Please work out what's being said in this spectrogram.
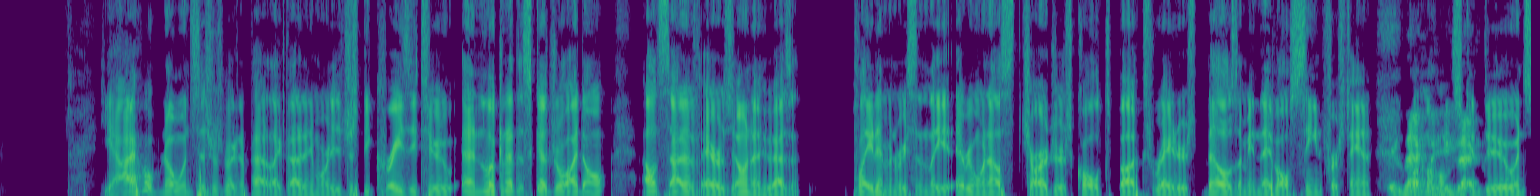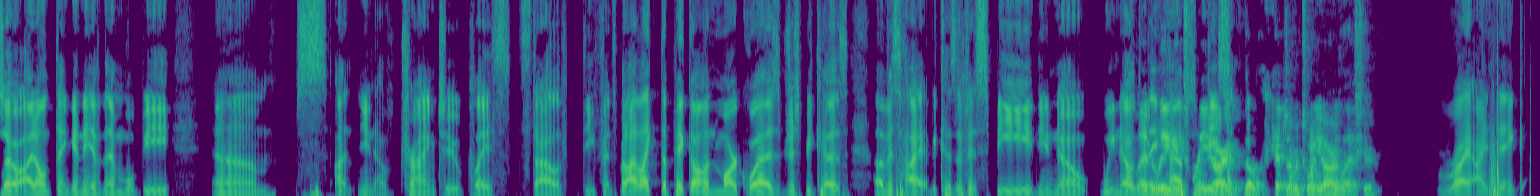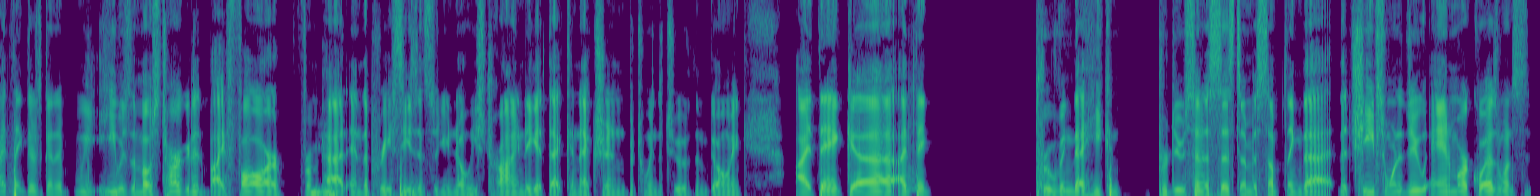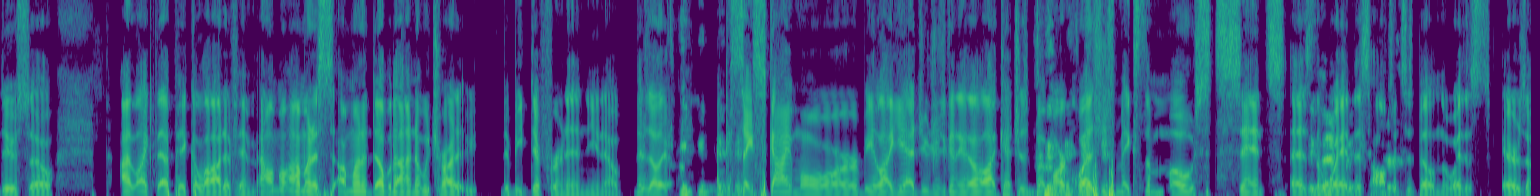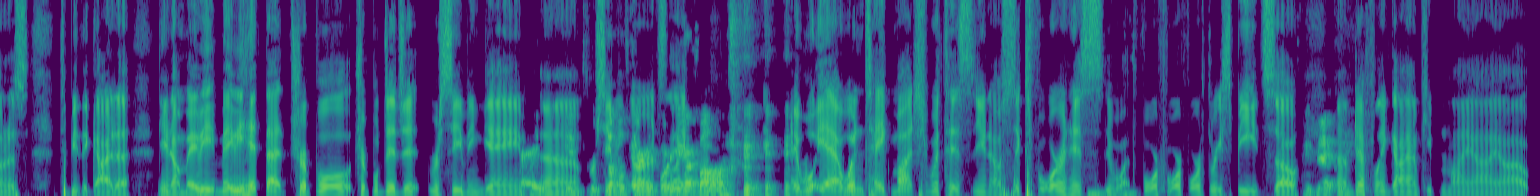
Yeah, I hope no one's disrespecting Pat like that anymore. You'd just be crazy to. And looking at the schedule, I don't outside of Arizona, who hasn't played him in recently. Everyone else, Chargers, Colts, Bucks, Raiders, Bills. I mean, they've all seen firsthand Exactly. what Mahomes exactly. can do, and so I don't think any of them will be, um, uh, you know, trying to play style of defense. But I like the pick on Marquez just because of his height, because of his speed. You know, we know that they have 20 decent- yards, go catch over 20 yards last year. Right. I think I think there's gonna we he was the most targeted by far from Mhm. Pat in the preseason, so you know he's trying to get that connection between the two of them going. I think uh I think proving that he can produce in a system is something that the Chiefs want to do and Marquez wants to do. So I like that pick a lot of him. I'm, I'm gonna I'm gonna double down. I know we try to, to be different, and you know, there's other I could say Skyy Moore or be like, yeah, Juju's going to get a lot of catches, but Marquez just makes the most sense as the way this offense is built and the way this Arizona's to be the guy to, you know, maybe maybe hit that triple triple digit receiving game, Hey, um, receiving couple 30, yards. 40 like- yard bombs. it w- yeah, it wouldn't take much with his, you know, six four and his what four four four three speed. So exactly. um, definitely a guy I'm keeping my eye out.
